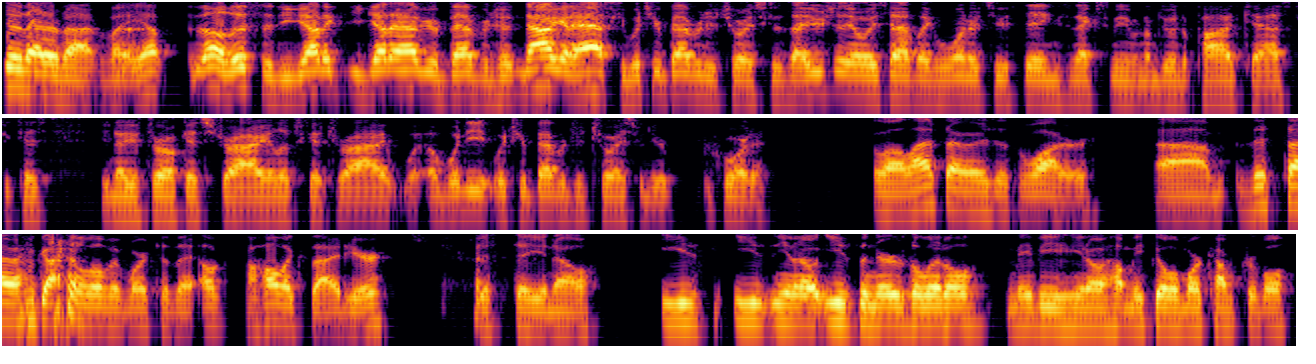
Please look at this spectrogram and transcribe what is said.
hear that or not, but yep. No, listen, you gotta you gotta have your beverage. Now I gotta ask you, what's your beverage of choice? Because I usually always have like one or two things next to me when I'm doing a podcast because you know your throat gets dry, your lips get dry. What, what do you? What's your beverage of choice when you're recording? Well, last time it was just water. Um, this time I've gotten a little bit more to the alcoholic side here, just to you know ease ease you know ease the nerves a little. Maybe you know help me feel a little more comfortable.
